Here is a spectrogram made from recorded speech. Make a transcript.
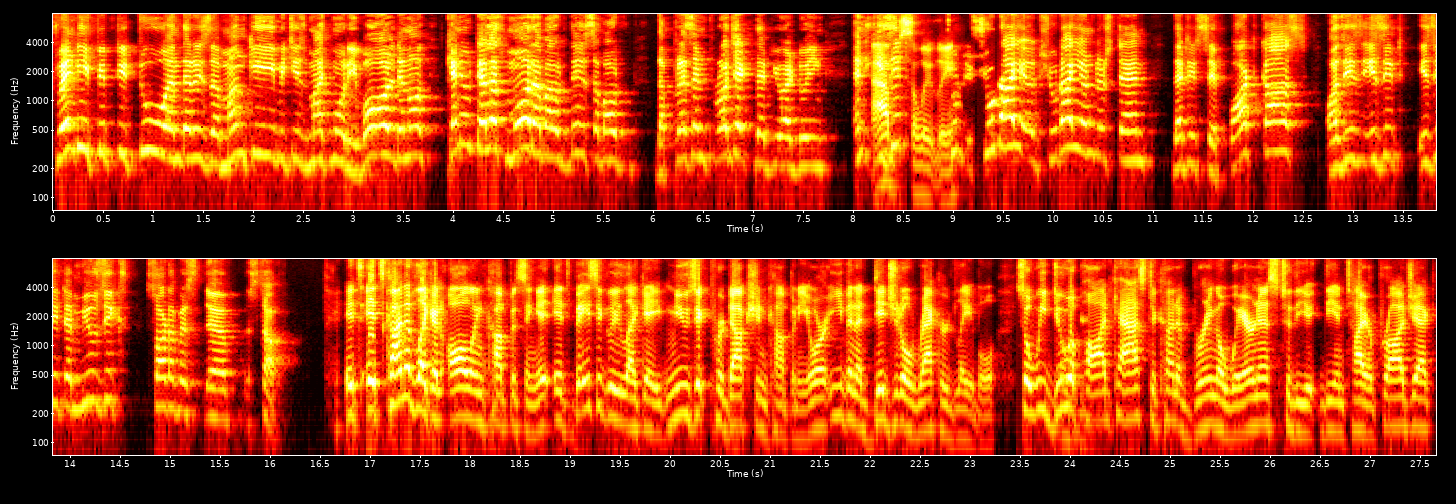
2052 and there is a monkey which is much more evolved and all. Can you tell us more about this, about the present project that you are doing? And absolutely, it, should, should, I should I understand that it's a podcast or is is it is it a music sort of a, uh, stuff? It's it's kind of like an all-encompassing. It, it's basically like a music production company or even a digital record label. So we do okay. a podcast to kind of bring awareness to the the entire project,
